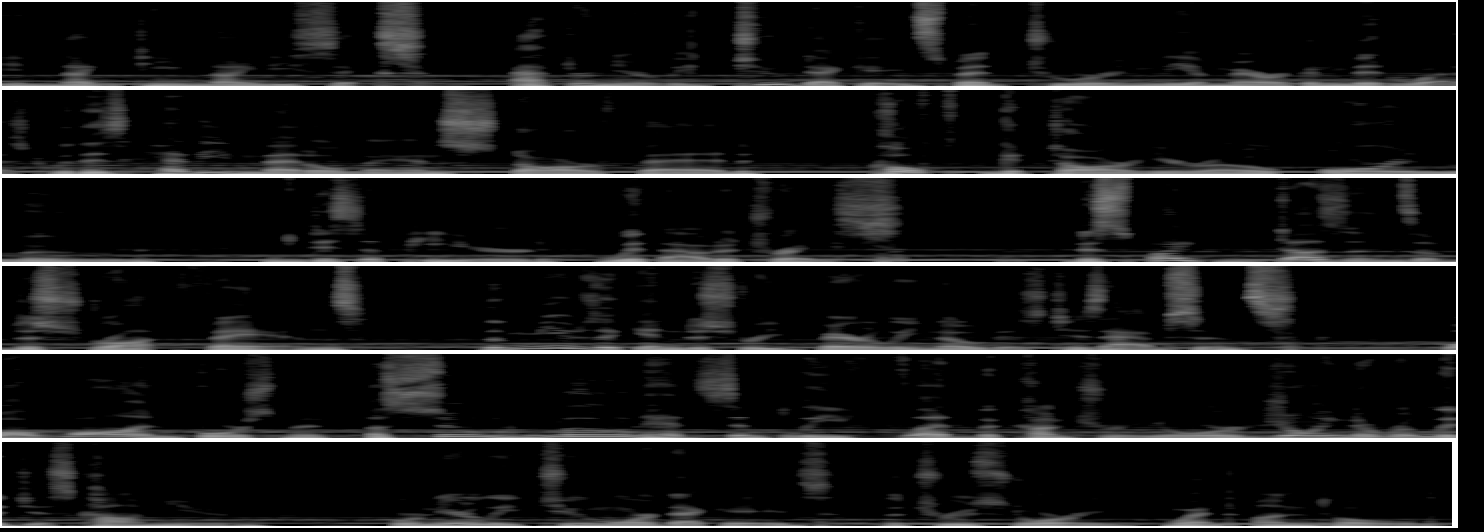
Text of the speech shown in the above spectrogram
In 1996, after nearly two decades spent touring the American Midwest with his heavy metal band Starfed, cult guitar hero Orrin Moon disappeared without a trace. Despite dozens of distraught fans, the music industry barely noticed his absence. While law enforcement assumed Moon had simply fled the country or joined a religious commune. For nearly two more decades, the true story went untold.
